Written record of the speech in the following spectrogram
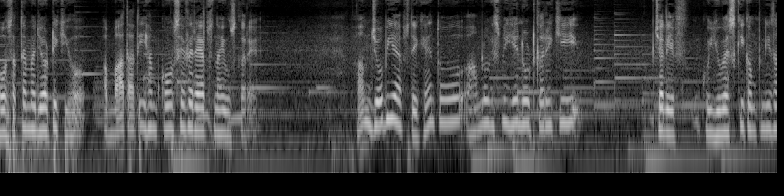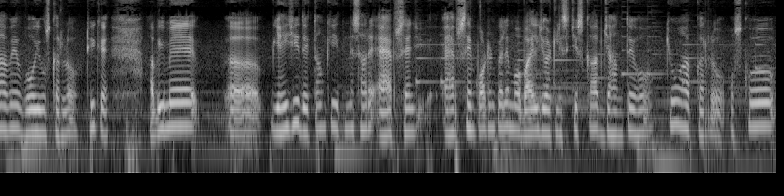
हो सकता है मेजोरिटी की हो। अब बात आती है हम कौन से फिर ऐप्स ना यूज़ करें। हम जो भी ऐप्स देखें तो हम लोग इसमें ये नोट करें कि, चलिए, कोई यूएस की कंपनी साहब है वो यूज़ कर लो, ठीक है? अभी मैं यही चीज़ देखता हूँ कि इतने सारे ऐप्स हैं ऐप्स से इम्पोर्टेंट पहले मोबाइल जो एटलीस्ट जिसका आप जानते हो, क्यों आप कर रहे हो, उसको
